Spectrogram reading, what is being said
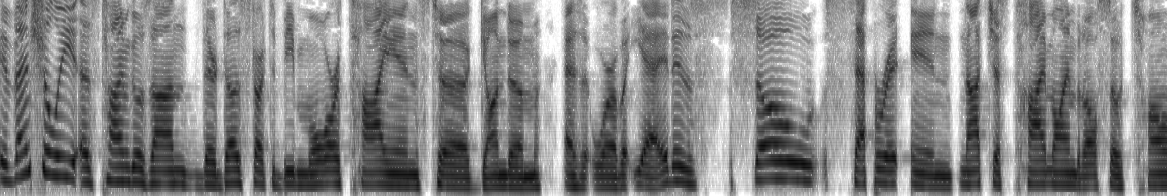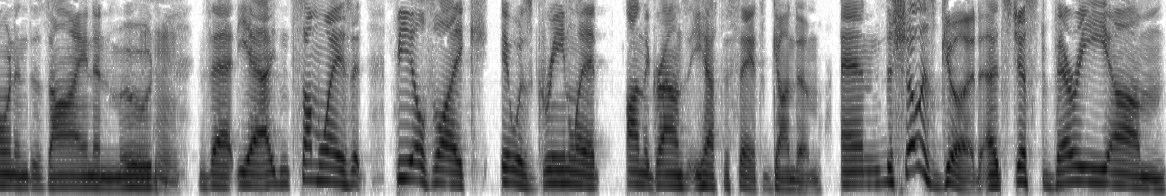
Eventually, as time goes on, there does start to be more tie-ins to Gundam, as it were. But yeah, it is so separate in not just timeline, but also tone and design and mood Mhm. that, yeah, in some ways it feels like it was greenlit on the grounds that you have to say it's Gundam. And the show is good. It's just very, um,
